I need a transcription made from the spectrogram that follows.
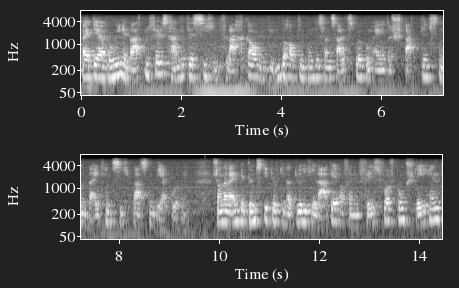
Bei der Ruine Wattenfels handelt es sich im Flachgau und wie überhaupt im Bundesland Salzburg um eine der stattlichsten und weithin sichtbarsten Wehrburgen. Schon allein begünstigt durch die natürliche Lage auf einem Felsvorsprung stehend,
